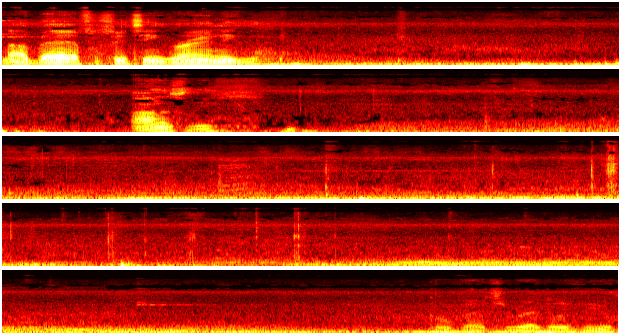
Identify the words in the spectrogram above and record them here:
Not bad for 15 grand either. Honestly. Go back to regular view.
